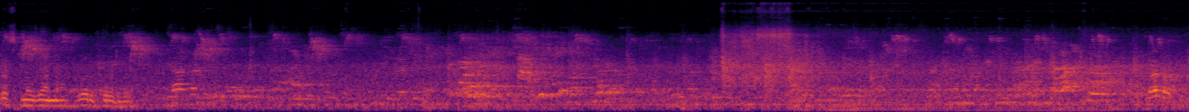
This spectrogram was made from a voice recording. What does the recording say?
સરસ મજાનો વરઘોડ્યો Thank.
